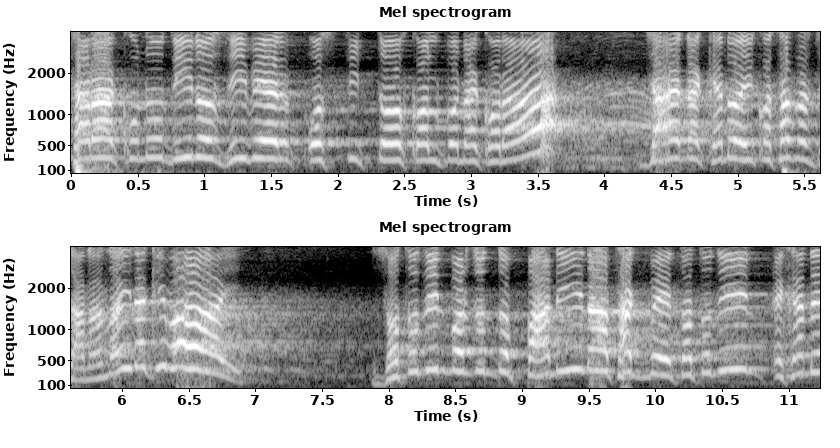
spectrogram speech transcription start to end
ছাড়া কোনোদিনও জীবের অস্তিত্ব কল্পনা করা যায় না। কেন, এই কথা আপনার জানা নাই নাকি ভাই? যতদিন পর্যন্ত পানি না থাকবে, ততদিন এখানে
